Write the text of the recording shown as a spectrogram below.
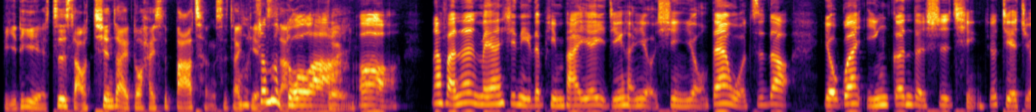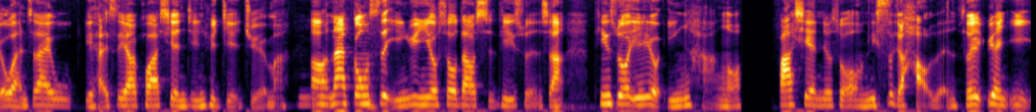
比例也至少现在都还是八成是在电商，哦，这么多啊？对哦。那反正没关系，你的品牌也已经很有信用。但我知道有关银根的事情，就解决完债务也还是要花现金去解决嘛。啊、哦，那公司营运又受到实体损伤，听说也有银行哦，发现就说哦，你是个好人，所以愿意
